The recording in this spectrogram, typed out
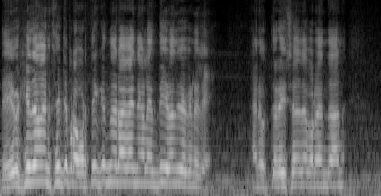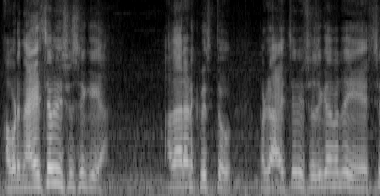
ദൈവഹിതം അനുസരിച്ച് പ്രവർത്തിക്കുന്നവരാകാൻ ഞങ്ങൾ എന്ത് ചെയ്യണമെന്ന് ചോദിക്കണില്ലേ? അതിന് ഉത്തരേശ്വര പറയുന്നത് എന്താണ്? അവിടെ അയച്ചവർ വിശ്വസിക്കുക. അതാരാണ് ക്രിസ്തു? പക്ഷെ അയച്ചവർ വിശ്വസിക്കുക എന്ന് പറഞ്ഞാൽ യേശു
